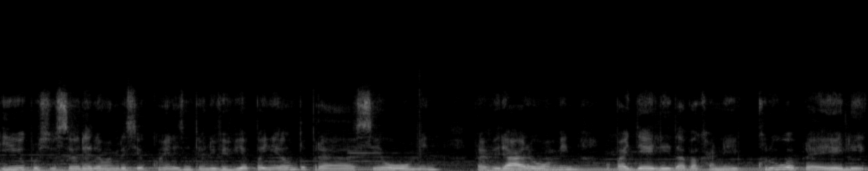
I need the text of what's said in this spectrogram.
e o professor eram agressivos com eles, então ele vivia apanhando para ser homem para virar homem. O pai dele dava carne crua para ele,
